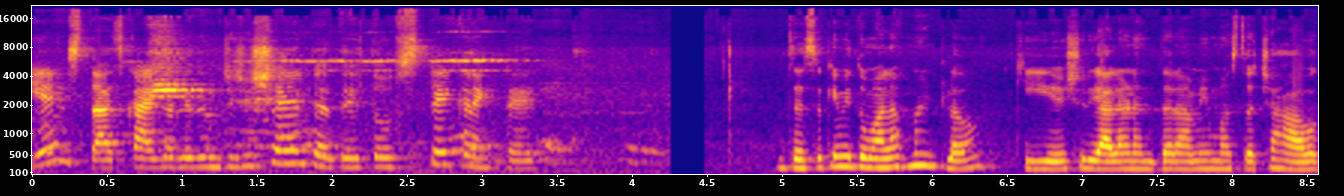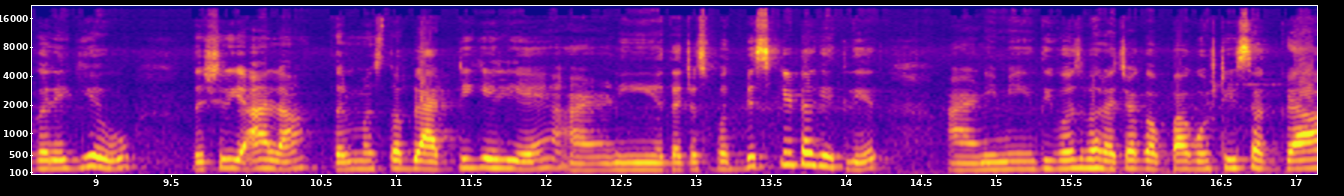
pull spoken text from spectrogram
येस आज काय करते तुमच्याशी शेअर करते तो स्टे कनेक्टेड जसं की मी तुम्हाला म्हटलं की श्री आल्यानंतर आम्ही मस्त चहा वगैरे घेऊ. तर श्री आला तर मस्त ब्लॅक टी केली आहे आणि त्याच्यासोबत बिस्किटं घेतली आहेत. आणि मी दिवसभराच्या गप्पा गोष्टी सगळ्या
